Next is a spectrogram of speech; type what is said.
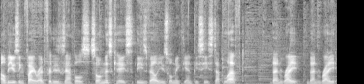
I'll be using Fire Red for these examples, so in this case, these values will make the NPC step left, then right, then right,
